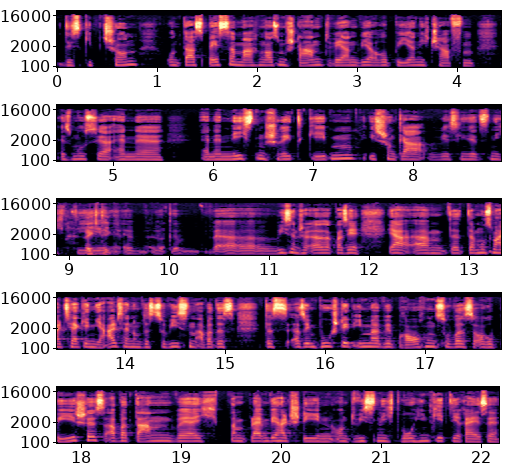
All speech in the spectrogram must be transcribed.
das gibt schon. Und das besser machen aus dem Stand werden wir Europäer nicht schaffen. Es muss ja eine einen nächsten Schritt geben, ist schon klar. Wir sind jetzt nicht die Richtig. äh, äh, Wissenschaft, also quasi, ja, ähm, da, da muss man halt sehr genial sein, um das zu wissen. Aber das, das, also im Buch steht immer, wir brauchen sowas Europäisches, aber dann wäre ich, dann bleiben wir halt stehen und wissen nicht, wohin geht die Reise.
